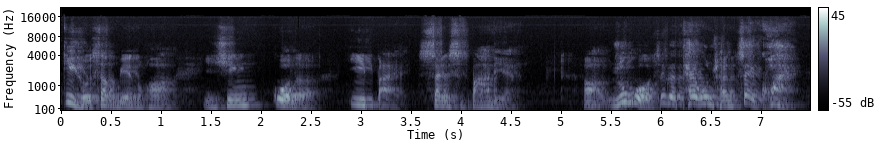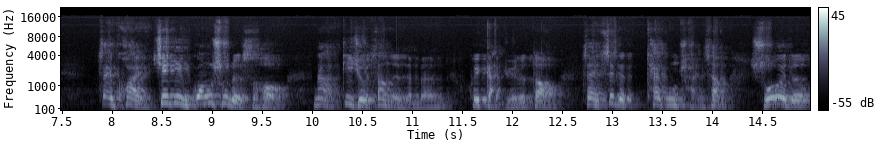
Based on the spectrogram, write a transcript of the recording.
地球上面的话，已经过了一百三十八年，啊，如果这个太空船再快，再快接近光速的时候，那地球上的人们会感觉得到，在这个太空船上所有的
